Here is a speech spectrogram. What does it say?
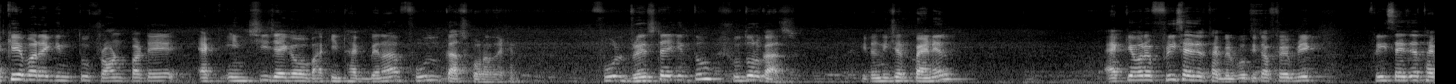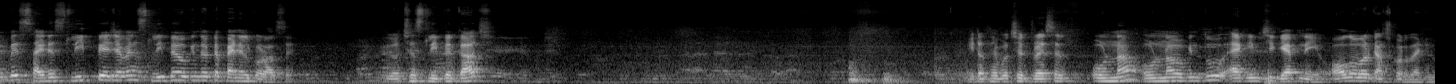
একেবারে কিন্তু ফ্রন্ট পার্টে এক ইঞ্চি জায়গাও বাকি থাকবে না ফুল কাজ করা দেখেন। ফুল ড্রেসটাই কিন্তু সুতোর কাজ। এটা নিচের প্যানেল একেবারে ফ্রি সাইজের থাকবে প্রতিটা ফেব্রিক ফ্রি সাইজের থাকবে। সাইডে স্লিপ পেয়ে যাবেন স্লিপেও কিন্তু একটা প্যানেল করা আছে। এই হচ্ছে স্লিপের কাজ। এটা থাকবে হচ্ছে ড্রেসের ওড়না। ওড়নাও কিন্তু এক ইঞ্চি গ্যাপ নেই অল ওভার কাজ করে দেখেন।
